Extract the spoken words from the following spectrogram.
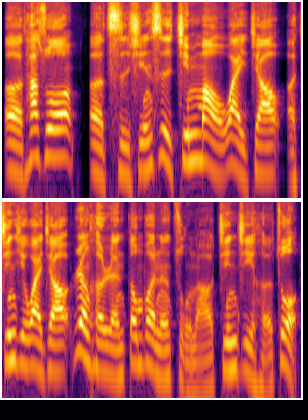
呃，他说，呃，此行是经贸外交，呃，经济外交，任何人都不能阻挠经济合作。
